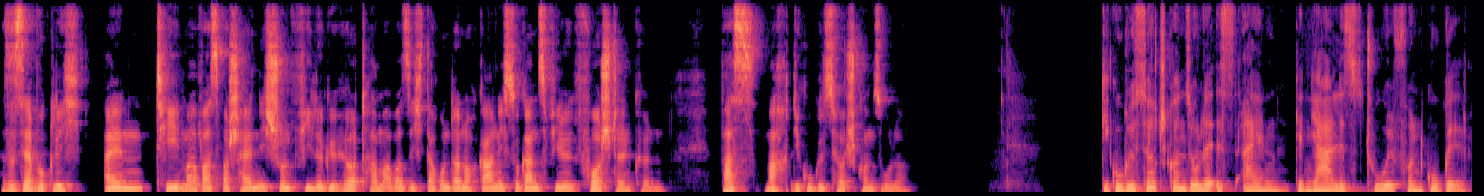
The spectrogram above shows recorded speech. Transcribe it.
Das ist ja wirklich ein Thema, was wahrscheinlich schon viele gehört haben, aber sich darunter noch gar nicht so ganz viel vorstellen können. Was macht die Google Search Konsole? Die Google Search Konsole ist ein geniales Tool von Google.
